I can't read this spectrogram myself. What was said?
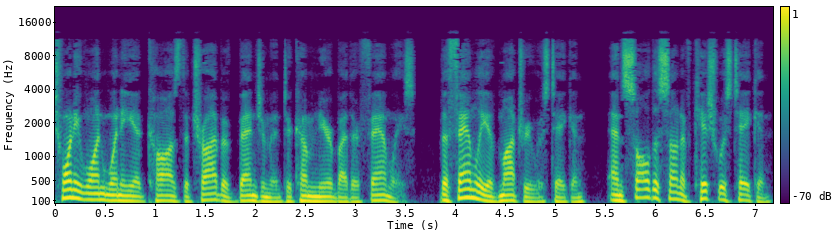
21 When he had caused the tribe of Benjamin to come near by their families, the family of Matri was taken, and Saul the son of Kish was taken,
